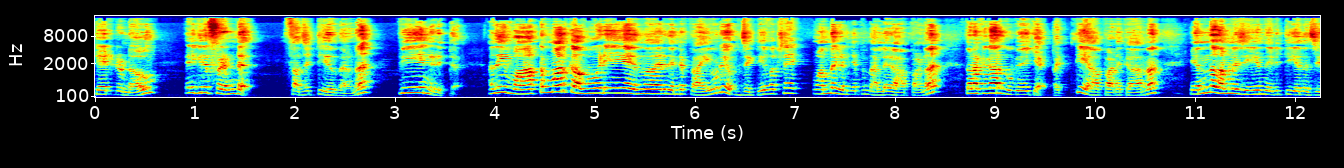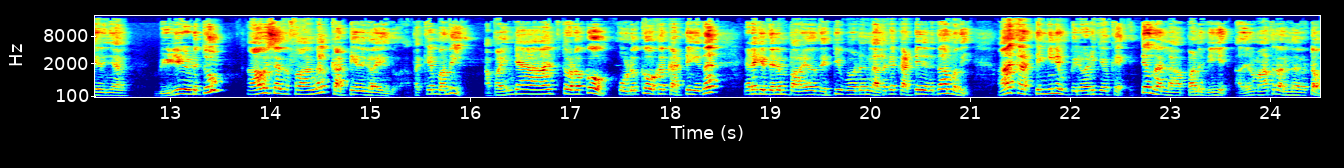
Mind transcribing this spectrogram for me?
കേട്ടിട്ടുണ്ടാവും. എനിക്കൊരു ഫ്രണ്ട് സജക്ട് ചെയ്തതാണ് വി എൻ എഡിറ്റർ അത് ഈ വാട്ടർമാർക്ക് അവോയ്ഡ് ചെയ്യുക എന്നതായിരുന്നു എന്റെ പ്രൈമറി ഒബ്ജക്റ്റീവ് പക്ഷേ വന്നു കഴിഞ്ഞപ്പോൾ നല്ലൊരു ആപ്പാണ് തുടക്കക്കാർക്ക് ഉപയോഗിക്കാൻ പറ്റിയ ആപ്പാണ് കാരണം എന്താ നമ്മൾ ചെയ്യുന്ന എഡിറ്റ് ചെയ്യുന്നത് വെച്ച് കഴിഞ്ഞാൽ വീഡിയോ എടുത്തു ആവശ്യമായ ഭാഗങ്ങൾ കട്ട് ചെയ്ത് കളയുന്നു. അതൊക്കെ മതി. അപ്പൊ അതിന്റെ ആ തുടക്കവും ഒടുക്കവും ഒക്കെ കട്ട് ചെയ്ത് ഇടയ്ക്ക് എന്തെങ്കിലും പറയുന്നത് തെറ്റിപ്പോയിട്ടുണ്ടെങ്കിൽ അതൊക്കെ കട്ട് ചെയ്തെടുത്താൽ മതി. ആ കട്ടിങ്ങിനും പരിപാടിക്കൊക്കെ ഏറ്റവും നല്ല ആപ്പാണ് വി അതിന് മാത്രമല്ല കേട്ടോ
